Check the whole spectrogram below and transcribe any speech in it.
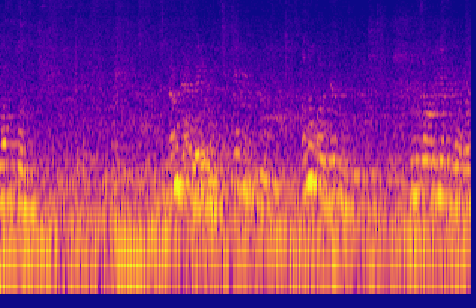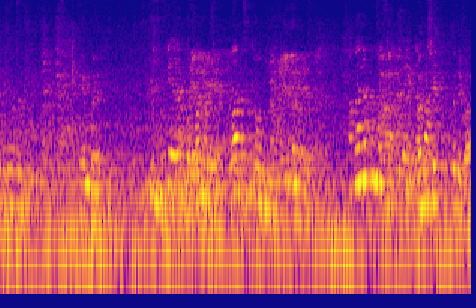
One ton. Ano ba order mo? Chicken. Anong order mo? Yung laureate na order mo. Yan ba yun? Hindi one, one ton. Akala ko nasa tray ka? Pansit to, di ba?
